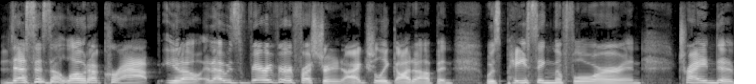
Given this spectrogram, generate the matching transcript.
this is a load of crap, you know, and I was very, very frustrated. I actually got up and was pacing the floor and trying to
